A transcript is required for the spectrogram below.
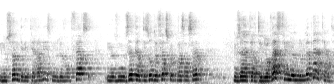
nous sommes des littéralistes, nous devons faire, nous nous interdisons de faire ce que le professeur nous a interdit. Le reste, il ne nous l'a pas interdit.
